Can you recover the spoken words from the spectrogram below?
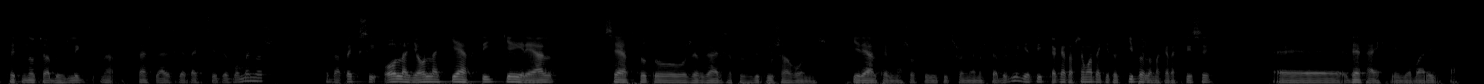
φετινό Champions League να φτάσει δηλαδή στην κατάκτησή του. Επομένως θα τα παίξει όλα για όλα και αυτή και η Real σε αυτό το ζευγάρι, σε αυτούς τους διπλούς αγώνες. Και η Real θέλει να σώσει τη δική της χρονιά μες στο Champions League, γιατί κακά τα ψέματα και το κύπελο να κατακτήσει ε, δεν θα έχει την ίδια βαρύτητα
